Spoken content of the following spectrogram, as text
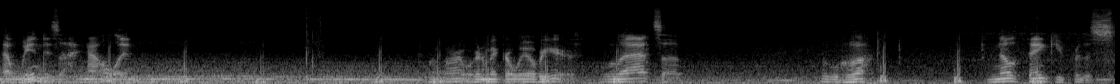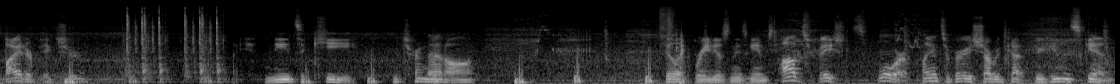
That wind is a howling. Alright, we're gonna make our way over here. Well, that's a... Ooh, uh, no thank you for the spider picture. It needs a key. We turn that on. I feel like radios in these games. Observations. Flora. Plants are very sharp and cut through human skin.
